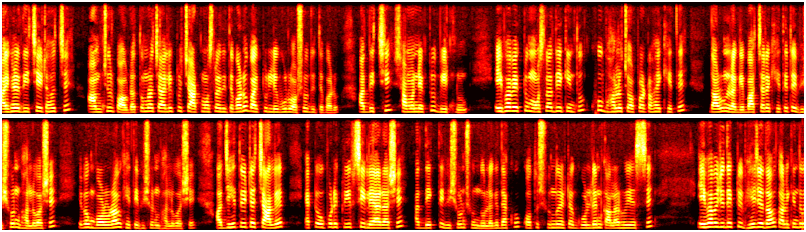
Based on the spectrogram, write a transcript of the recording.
আর এখানে দিচ্ছি, এটা হচ্ছে আমচুর পাউডার তোমরা চাইলে একটু চাট মশলা দিতে পারো বা একটু লেবুর রসও দিতে পারো। আর দিচ্ছি সামান্য একটু বিট নুন। এইভাবে একটু মশলা দিয়ে কিন্তু খুব ভালো চটপটা হয় খেতে। দারুণ লাগে। বাচ্চারা খেতেটা ভীষণ ভালোবাসে এবং বড়রাও খেতে ভীষণ ভালোবাসে। আর যেহেতু এটা চালের একটা ওপরে ক্রিপসি লেয়ার আসে, আর দেখতে ভীষণ সুন্দর লাগে। দেখো কত সুন্দর একটা গোল্ডেন কালার হয়ে এসছে। এইভাবে যদি একটু ভেজে দাও, তাহলে কিন্তু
